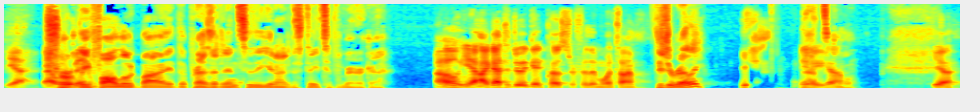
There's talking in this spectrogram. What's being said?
Yeah, that Shortly been- followed by the presidents of the United States of America. Oh yeah, I got to do a gig poster for them one time. Did you really? Yeah, That's yeah, cool. yeah.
